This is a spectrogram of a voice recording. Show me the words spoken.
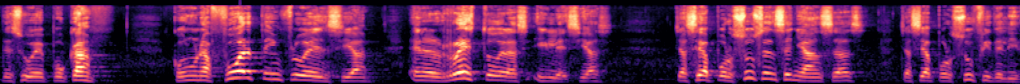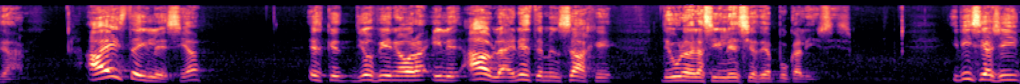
de su época, con una fuerte influencia en el resto de las iglesias, ya sea por sus enseñanzas, ya sea por su fidelidad. A esta iglesia es que Dios viene ahora y les habla en este mensaje de una de las iglesias de Apocalipsis. Y dice allí,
